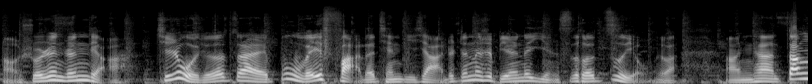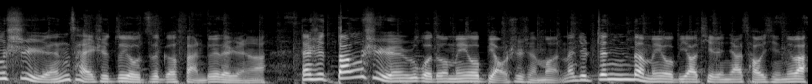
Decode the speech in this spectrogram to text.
好，说认真点啊，其实我觉得在不违法的前提下，这真的是别人的隐私和自由，对吧？啊，你看当事人才是最有资格反对的人啊。但是当事人如果都没有表示什么，那就真的没有必要替人家操心，对吧？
